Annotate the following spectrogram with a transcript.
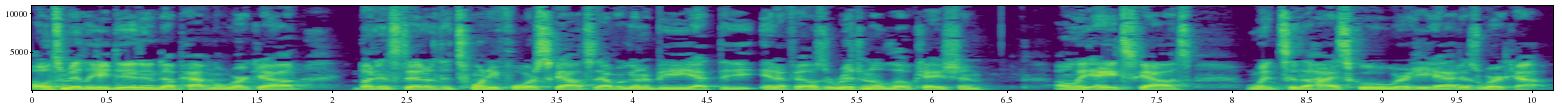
ultimately he did end up having to work out, but instead of the 24 scouts that were going to be at the NFL's original location, only eight scouts went to the high school where he had his workout.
